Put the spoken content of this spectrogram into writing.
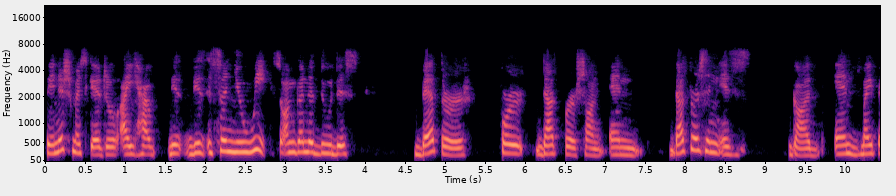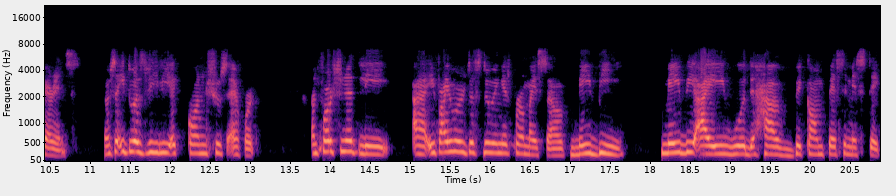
finish my schedule. I have this. It's a new week, so I'm gonna do this better for that person, and that person is God and my parents. So it was really a conscious effort. Unfortunately, uh, if I were just doing it for myself, maybe maybe I would have become pessimistic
